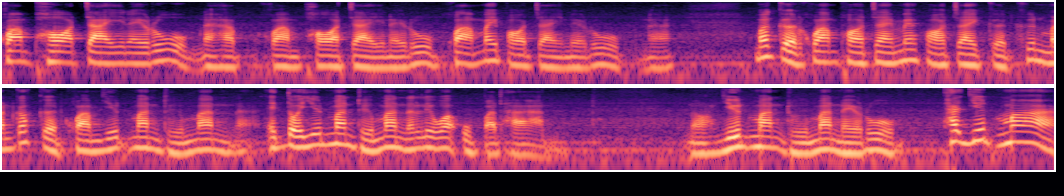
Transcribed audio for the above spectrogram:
ความพอใจในรูปนะครับ ความพอใจในรูป ความไม่พอใจในรูปนะ เมื่อเกิดความพอใจไม่พอใจเกิดขึ้น มันก็เกิดความยึดมั่นถือมั่นนะไอตัวยึดมั่นถือมั่นนั้นเรียกว่าอุปทานเนาะยึดมั่นถือมั่นในรูป ถ้ายึดมาก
